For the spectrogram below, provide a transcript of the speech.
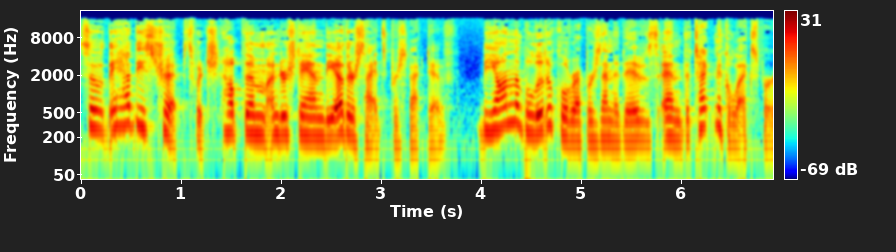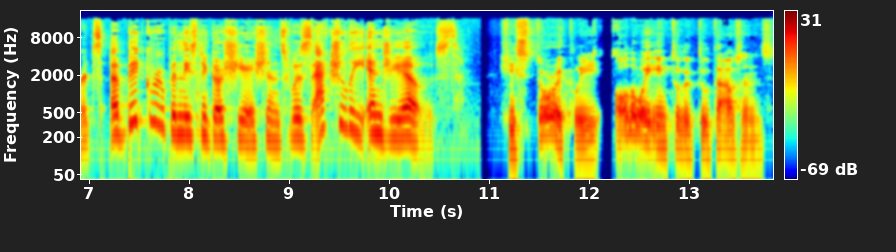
So they had these trips, which helped them understand the other side's perspective. Beyond the political representatives and the technical experts, a big group in these negotiations was actually NGOs. Historically, all the way into the 2000s,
